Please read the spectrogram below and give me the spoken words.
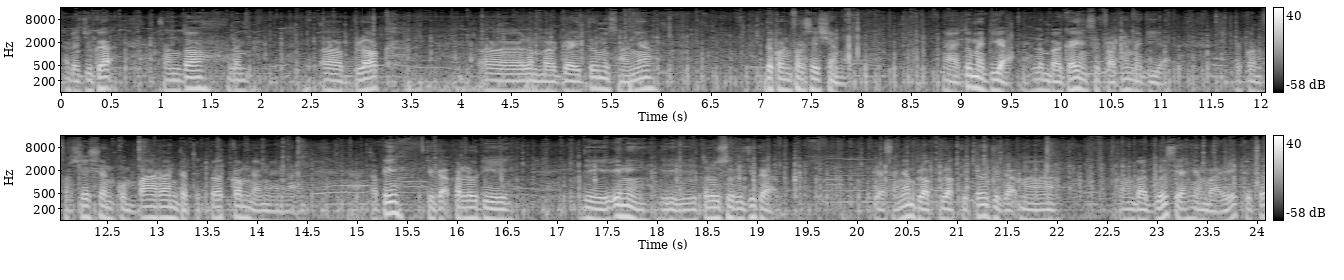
ada juga contoh lem, uh, blog uh, lembaga itu misalnya The Conversation Nah itu media, lembaga yang sifatnya media. The Conversation, Kumparan, Detik.com dan lain-lain. Nah, tapi juga perlu di di ini ditelusuri juga. Biasanya blog-blog itu juga me, yang bagus ya, yang baik itu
